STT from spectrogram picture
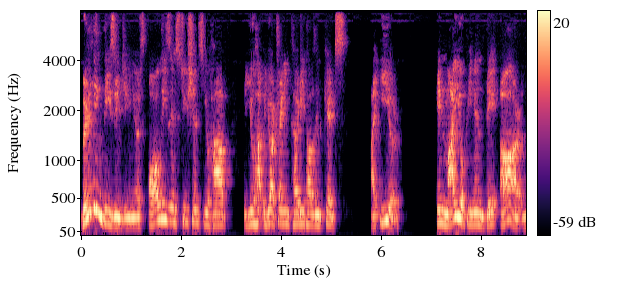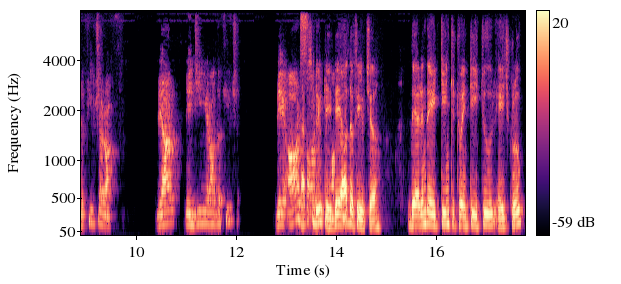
building these engineers, all these institutions you have, you have you are training 30,000 kids a year. In my opinion, they are the future of they are the engineer of the future. They are absolutely they are the future. They are in the 18 to 22 age group,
